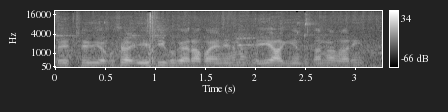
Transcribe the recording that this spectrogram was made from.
ਤੇ ਇੱਥੇ ਵੀ ਆ ਕੁਛ ਏਸੀ ਵਗੈਰਾ ਪਾਏ ਨੇ ਹਨਾ। ਇਹ ਆ ਗਈਆਂ ਦੁਕਾਨਾਂ ਸਾਰੀਆਂ।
